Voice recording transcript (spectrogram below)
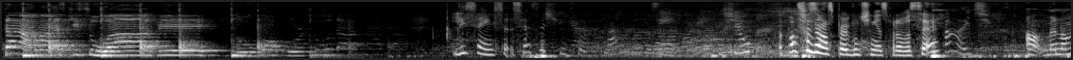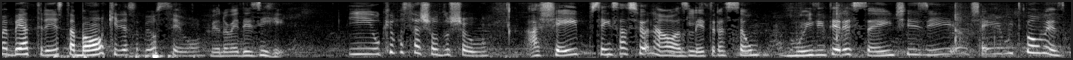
tá mais que suave No conforto das Licença, você assistiu o show do Caio? Sim. Assistiu? Eu posso fazer umas perguntinhas pra você? Pode. Ó, meu nome é Beatriz, tá bom? Eu queria saber o seu. Meu nome é Desirê. E o que você achou do show? Achei sensacional. As letras são muito interessantes e achei muito bom mesmo.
